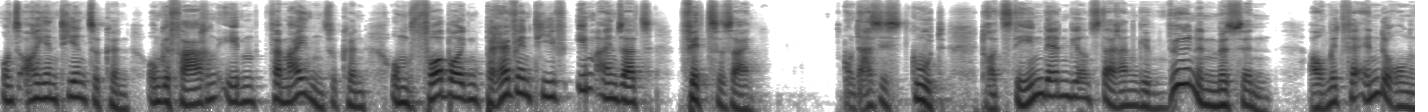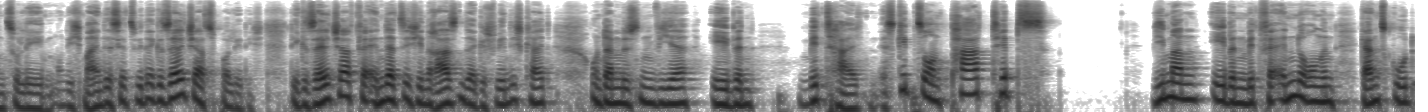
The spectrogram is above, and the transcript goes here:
uns orientieren zu können, um Gefahren eben vermeiden zu können, um vorbeugend präventiv im Einsatz fit zu sein. Und das ist gut. Trotzdem werden wir uns daran gewöhnen müssen, auch mit Veränderungen zu leben. Und ich meine das jetzt wieder gesellschaftspolitisch. Die Gesellschaft verändert sich in rasender Geschwindigkeit und da müssen wir eben mithalten. Es gibt so ein paar Tipps, wie man eben mit Veränderungen ganz gut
